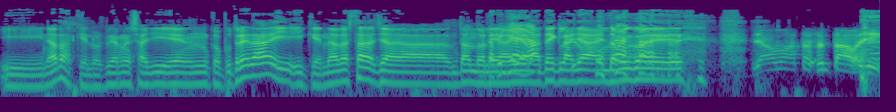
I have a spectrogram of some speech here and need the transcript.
Y nada, que los viernes allí en Coputrera y, que nada, estás ya dándole ahí a la tecla ya el domingo de... ya vamos a estar sentados allí,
